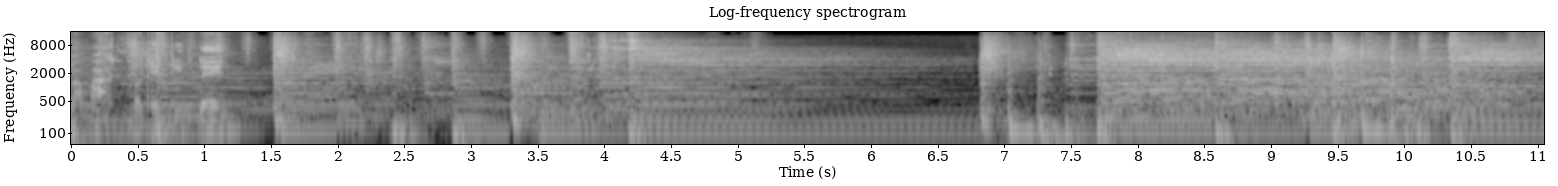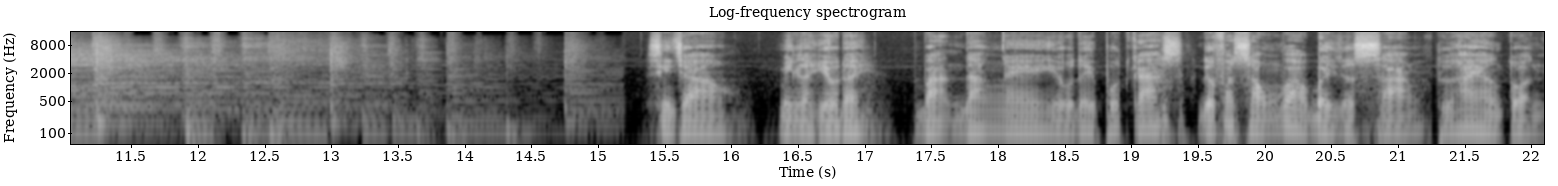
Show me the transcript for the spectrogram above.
mà bạn có thể tìm đến. Xin chào, mình là Hiếu đây. Bạn đang nghe Hiếu đây podcast được phát sóng vào 7 giờ sáng thứ hai hàng tuần.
